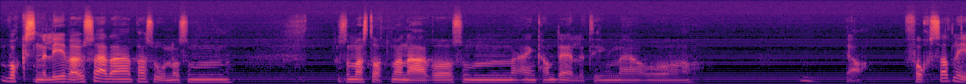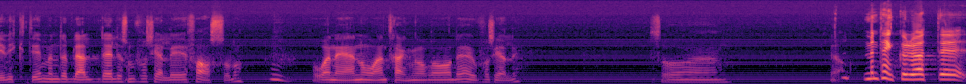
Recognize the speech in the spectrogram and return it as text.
voksne liv òg så er det personer som, som har stått meg nær, og som en kan dele ting med. og ja, Fortsatt like viktig, men det, ble, det er liksom forskjellige faser. da. Mm. Og en er noe en trenger, og det er jo forskjellig. Så ja. Men tenker du at eh,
